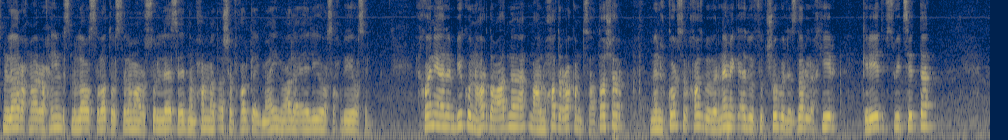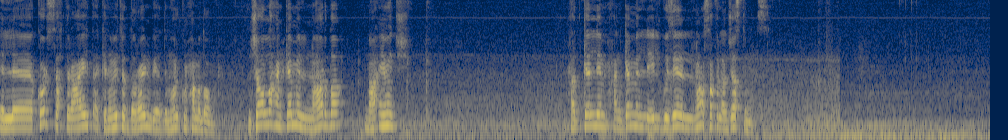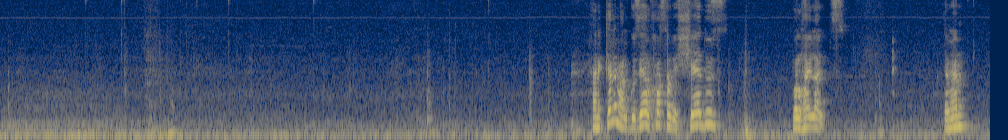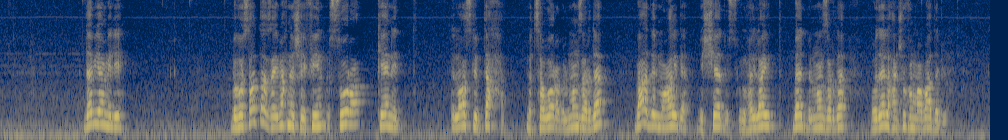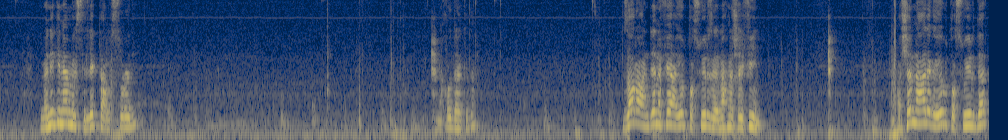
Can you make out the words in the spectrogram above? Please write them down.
بسم الله الرحمن الرحيم. بسم الله والصلاة والسلام على رسول الله سيدنا محمد أشرف الخلق أجمعين وعلى آله وصحبه وسلم. إخواني أهلا بيكم. النهاردة معادنا مع المحاضرة رقم 19 من الكورس الخاص ببرنامج Adobe Photoshop الإصدار الأخير Creative Suite 6 الكورس تحت رعاية أكاديمية الدارين بيقدمه لكم محمد عمر. إن شاء الله هنكمل النهاردة مع image. هتكلم هنكمل الجزئية اللي ناقصة في ال adjustments هنتكلم على الجزئية الخاصة بال shadows وال highlights. تمام؟ ده بيعمل إيه؟ ببساطة زي ما إحنا شايفين الصورة كانت الأصل بتاعها متصورة بالمنظر ده. بعد المعالجة بال shadows وال highlight بقت بالمنظر ده وده اللي هنشوفه مع بعض دلوقتي. ما نيجي نعمل select على الصورة دي. ناخدها كده. ظهر عندنا فيها عيوب تصوير زي ما إحنا شايفين. عشان نعالج عيوب التصوير ده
